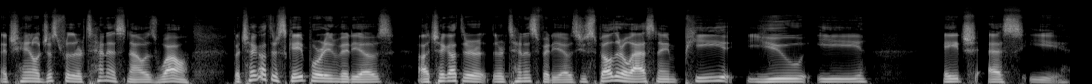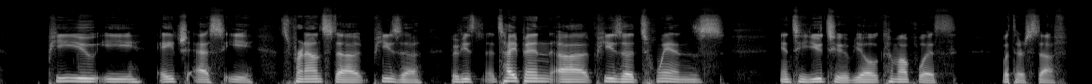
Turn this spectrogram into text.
a channel just for their tennis now as well. But check out their skateboarding videos. Uh, check out their their tennis videos. You spell their last name P U E H S E. P U E H S E. It's pronounced uh, Pisa, but if you type in uh, Puehse twins into YouTube, you'll come up with with their stuff.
